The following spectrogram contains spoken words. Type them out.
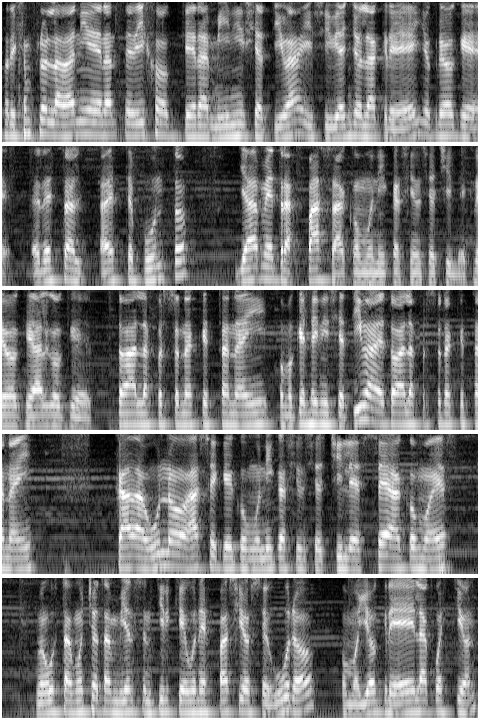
por ejemplo, la Dani delante dijo que era mi iniciativa y si bien yo la creé, yo creo que en esta, a este punto ya me traspasa Comunicaciencia Chile. Creo que algo que todas las personas que están ahí, como que es la iniciativa de todas las personas que están ahí, cada uno hace que Comunica Ciencia Chile sea como es. Me gusta mucho también sentir que un espacio seguro, como yo creé la cuestión,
